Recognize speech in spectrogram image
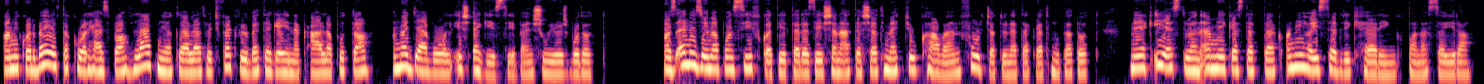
Amikor beért a kórházba, látnia kellett, hogy fekvő betegeinek állapota nagyjából és egészében súlyosbodott. Az előző napon szívkatéterezésen átesett Matthew Cowan furcsa tüneteket mutatott, melyek ijesztően emlékeztettek a néhai Cedric Herring panaszaira.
